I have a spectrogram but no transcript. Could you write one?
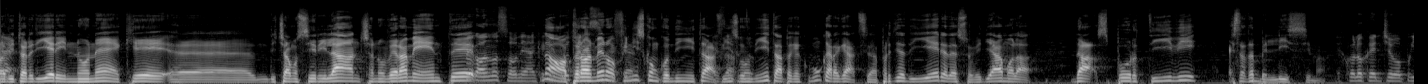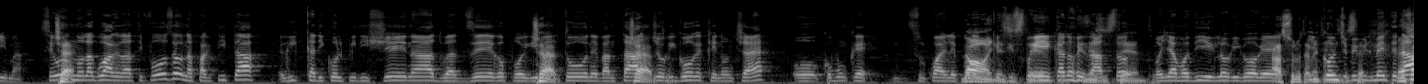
Cioè- vittoria di ieri non è che eh, diciamo si rilanciano veramente. però non so neanche. No, però almeno perché- finiscono con dignità, Esatto. finiscono con dignità perché comunque ragazzi, la partita di ieri adesso vediamola da sportivi è stata bellissima. È quello che dicevo prima. Se Cioè- uno non la guarda da tifoso, è una partita ricca di colpi di scena, 2-0, poi Certo, ribaltone, vantaggio, certo. rigore che non c'è. O comunque sul quale le No, polemiche si inesistente, sprecano, esatto. Vogliamo dirlo, rigore inconcepibilmente dato.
